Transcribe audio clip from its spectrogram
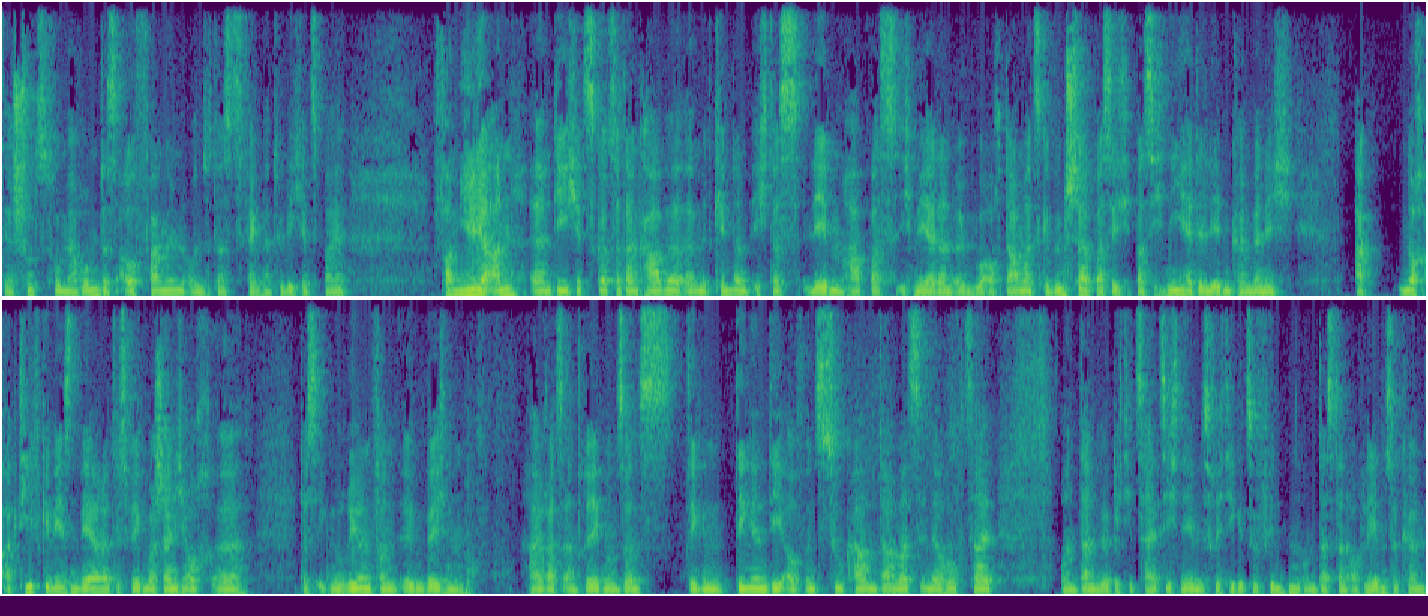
der Schutz drumherum, das Auffangen. Und das fängt natürlich jetzt bei Familie an, äh, die ich jetzt Gott sei Dank habe, äh, mit Kindern, ich das Leben habe, was ich mir ja dann irgendwo auch damals gewünscht habe, was ich, was ich nie hätte leben können, wenn ich ak noch aktiv gewesen wäre. Deswegen wahrscheinlich auch äh, das Ignorieren von irgendwelchen Heiratsanträgen und sonstigen Dingen, die auf uns zukamen damals in der Hochzeit und dann wirklich die Zeit sich nehmen, das Richtige zu finden, um das dann auch leben zu können.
